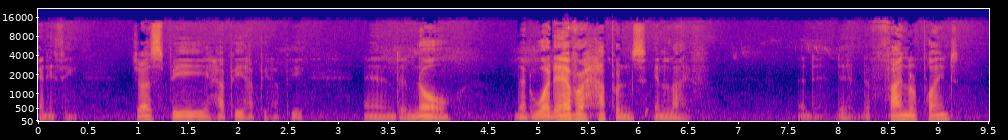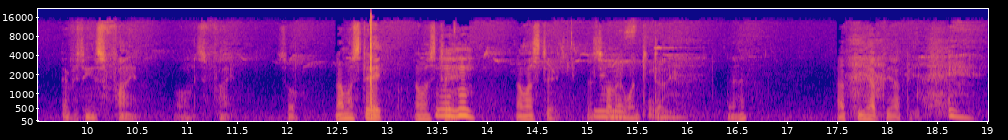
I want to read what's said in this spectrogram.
anything. Just be happy, happy, happy, and know that whatever happens in life, the, the, the final point, everything is fine. All is fine. So, namaste. Namaste. Mm-hmm. Namaste. That's namaste. all I want to tell you. Uh-huh. Happy, happy, happy.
